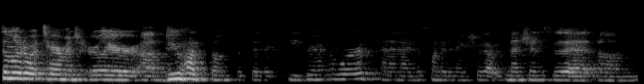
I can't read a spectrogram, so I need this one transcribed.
Similar to what Tara mentioned earlier, uh, do have its own specific seed grant awards, and I just wanted to make sure that was mentioned so that um,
